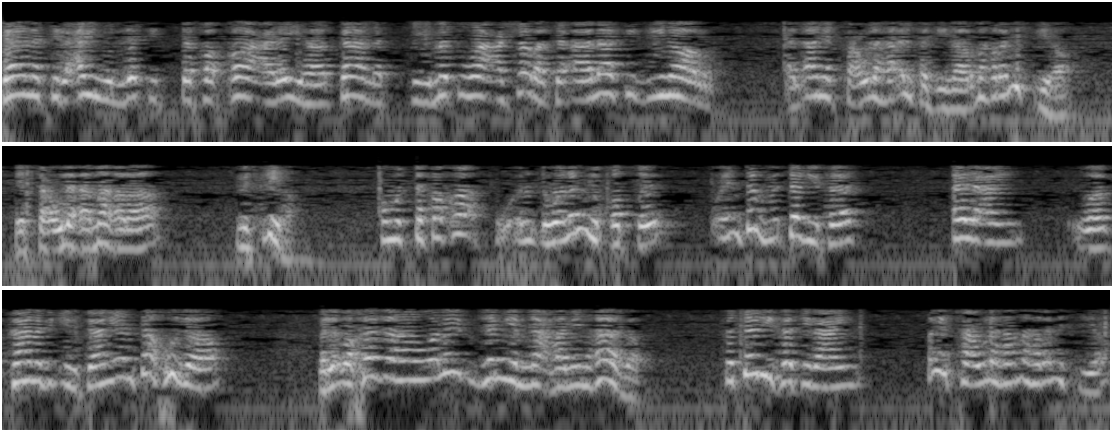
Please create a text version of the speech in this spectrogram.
كانت العين التي اتفقا عليها كانت قيمتها عشرة آلاف دينار. الآن يدفع لها ألف دينار مهر مثلها. يدفع لها مهر مثلها. هم اتفقا ولم يقصر وإن تلفت العين وكان بالإمكان أن تأخذها. فلو أخذها ولم يمنعها من هذا. فتلفت العين فيدفع لها مهر مثلها.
